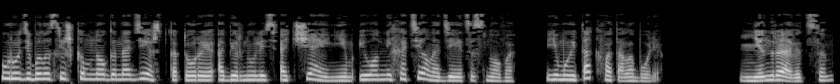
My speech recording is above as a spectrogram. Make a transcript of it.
У Руди было слишком много надежд, которые обернулись отчаянием, и он не хотел надеяться снова, ему и так хватало боли. «Не нравится»,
